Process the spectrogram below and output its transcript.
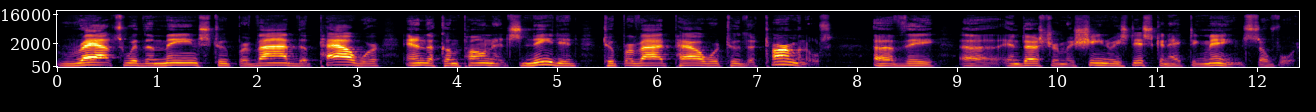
routes with the means to provide the power and the components needed to provide power to the terminals of the uh, industrial machinery's disconnecting means, so forth.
